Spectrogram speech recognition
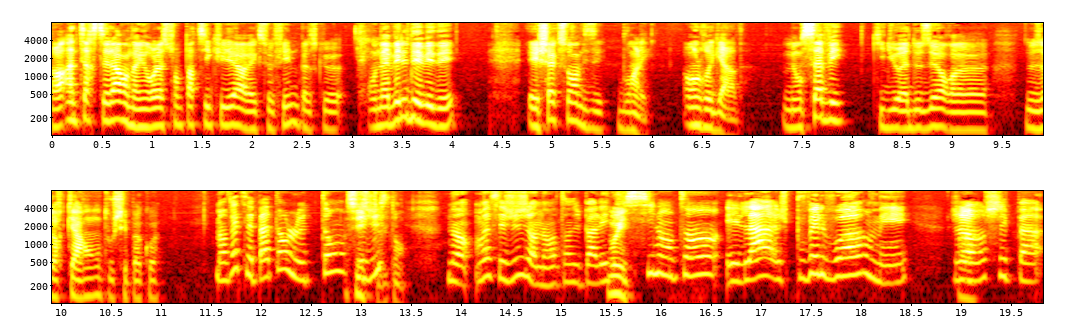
alors Interstellar, on a une relation particulière avec ce film parce que on avait le DVD et chaque soir on disait bon allez, on le regarde. Mais on savait qu'il durait 2 heures, euh, 2h40 ou je sais pas quoi. Mais en fait, c'est pas tant le temps. Si, c'est juste. le temps. Non, moi, c'est juste, j'en ai entendu parler Oui. depuis si longtemps. Et là, je pouvais le voir, mais. Genre, je sais pas.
